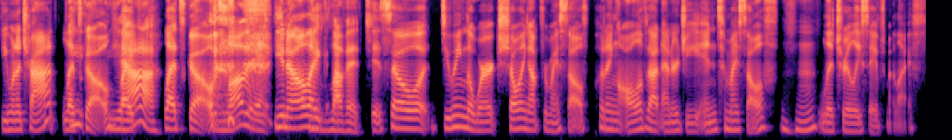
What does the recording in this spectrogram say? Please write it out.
you want to chat? Let's go. Like, Yeah. let's go. Love it. you know, like I love it. it- so doing the work, showing up for myself, putting all of that energy into myself Mhm. literally saved my life.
